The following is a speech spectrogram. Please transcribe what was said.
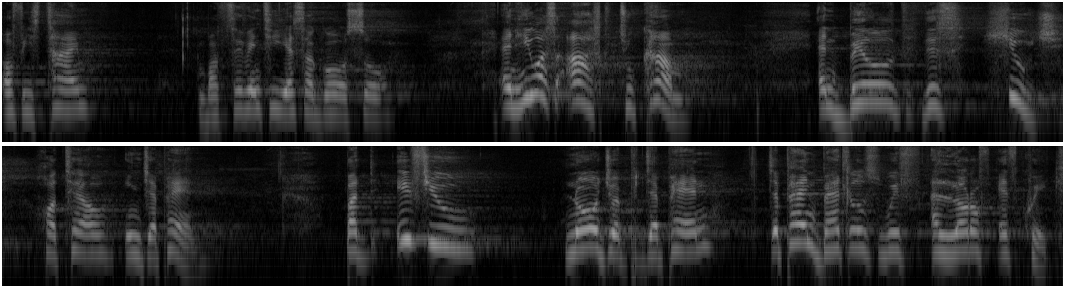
of his time, about 70 years ago or so. And he was asked to come and build this huge hotel in Japan. But if you know Japan, Japan battles with a lot of earthquakes.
